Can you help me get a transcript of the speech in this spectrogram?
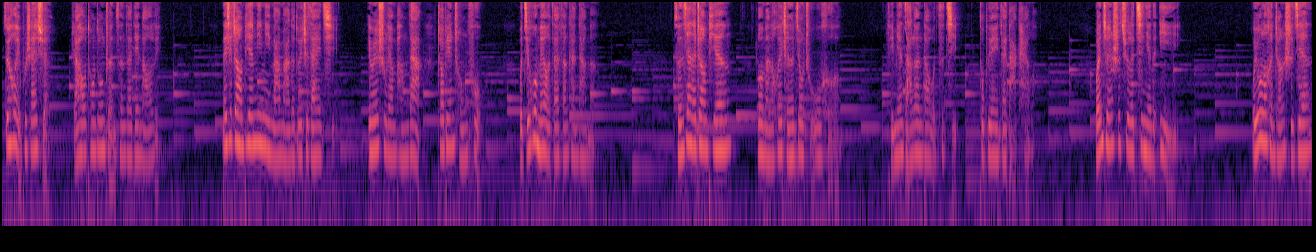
最后也不筛选，然后通通转存在电脑里。那些照片密密麻麻的堆置在一起，因为数量庞大，照片重复，我几乎没有再翻看它们。存下的照片落满了灰尘的旧储物盒，里面杂乱到我自己都不愿意再打开了，完全失去了纪念的意义。我用了很长时间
